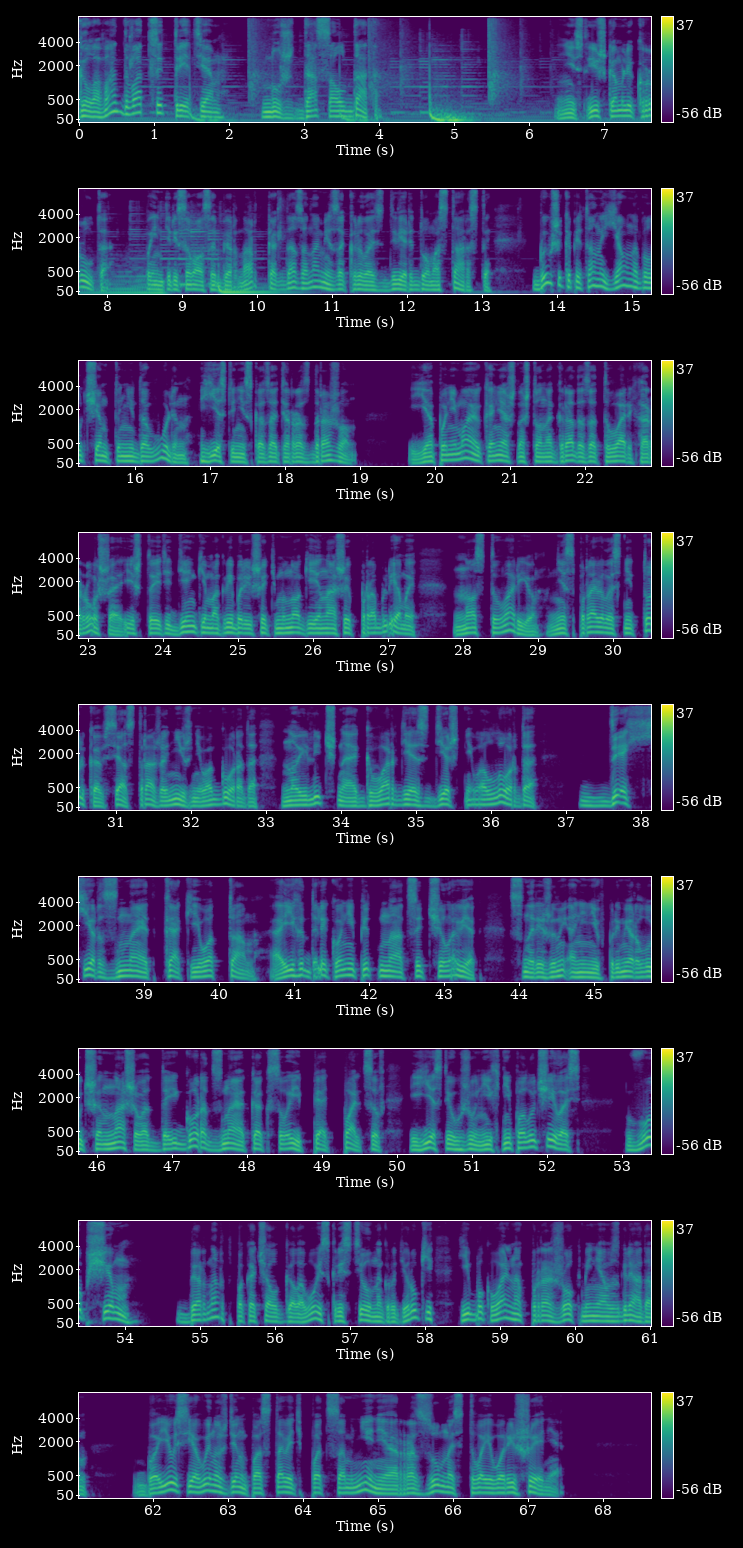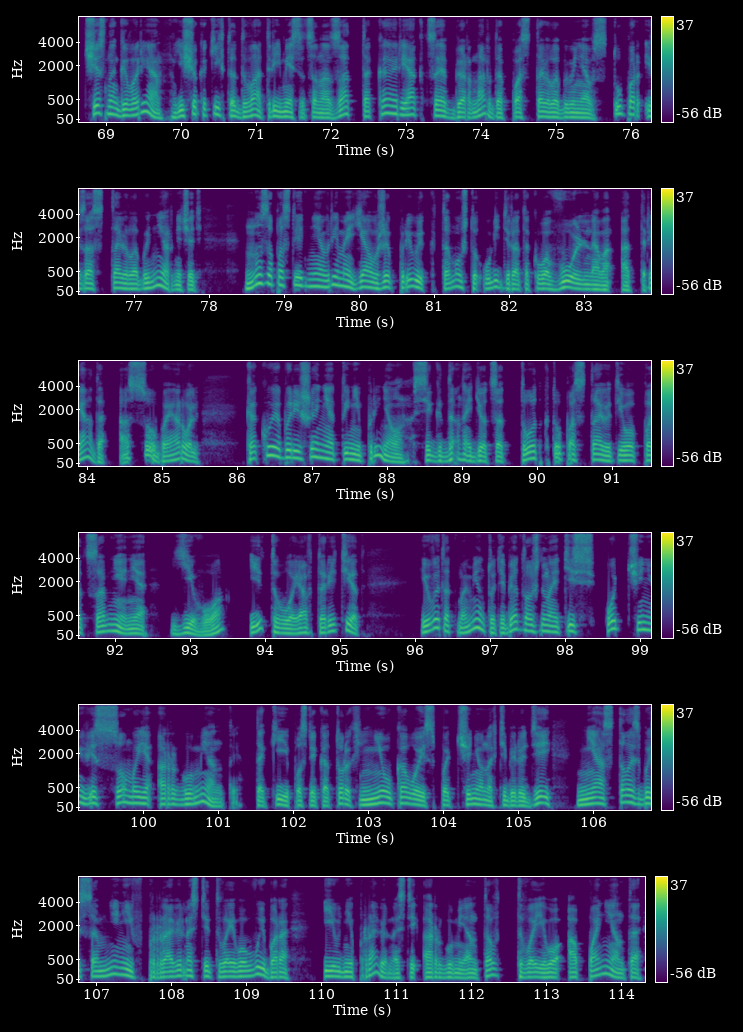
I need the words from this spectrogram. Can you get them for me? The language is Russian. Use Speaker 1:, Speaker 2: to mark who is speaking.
Speaker 1: Глава 23. Нужда солдата. «Не слишком ли круто?» – поинтересовался Бернард, когда за нами закрылась дверь дома старосты. Бывший капитан явно был чем-то недоволен, если не сказать раздражен. «Я понимаю, конечно, что награда за тварь хорошая, и что эти деньги могли бы решить многие наши проблемы», но с тварью не справилась не только вся стража Нижнего города, но и личная гвардия здешнего лорда. Да хер знает, как его там, а их далеко не пятнадцать человек. Снаряжены они не в пример лучше нашего, да и город знают, как свои пять пальцев, если уж у них не получилось. В общем, Бернард покачал головой, скрестил на груди руки и буквально прожег меня взглядом. «Боюсь, я вынужден поставить под сомнение разумность твоего решения». Честно говоря, еще каких-то два-три месяца назад такая реакция Бернарда поставила бы меня в ступор и заставила бы нервничать – но за последнее время я уже привык к тому, что у лидера такого вольного отряда особая роль. Какое бы решение ты ни принял, всегда найдется тот, кто поставит его под сомнение, его и твой авторитет. И в этот момент у тебя должны найтись очень весомые аргументы, такие, после которых ни у кого из подчиненных тебе людей – не осталось бы сомнений в правильности твоего выбора и в неправильности аргументов твоего оппонента.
